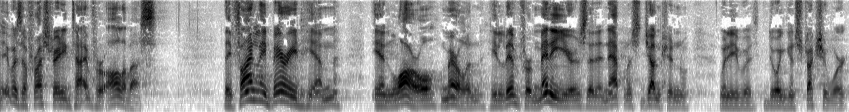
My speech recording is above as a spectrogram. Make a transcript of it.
It was a frustrating time for all of us. They finally buried him in Laurel, Maryland. He lived for many years at Annapolis Junction when he was doing construction work.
